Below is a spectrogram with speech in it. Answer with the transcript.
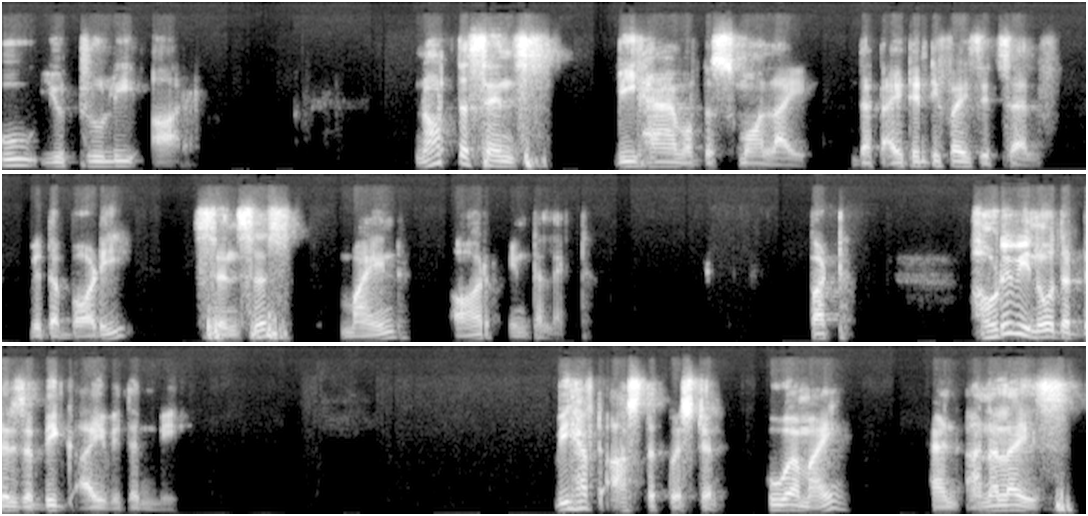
who you truly are. Not the sense we have of the small I that identifies itself with the body, senses, mind, or intellect. But how do we know that there is a big I within me? We have to ask the question Who am I? and analyze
